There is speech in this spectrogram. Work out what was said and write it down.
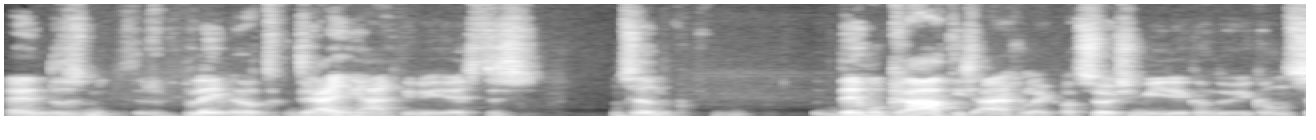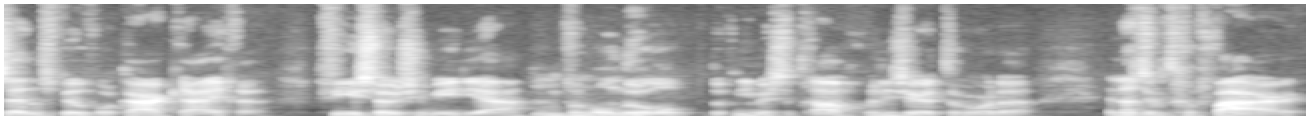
En dat is het probleem, en dat de dreiging eigenlijk die nu is. Het is ontzettend democratisch eigenlijk wat social media kan doen. Je kan ontzettend veel voor elkaar krijgen via social media, Mhm. van onderop. Dat hoeft niet meer centraal georganiseerd te worden. En dat is ook het gevaar,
